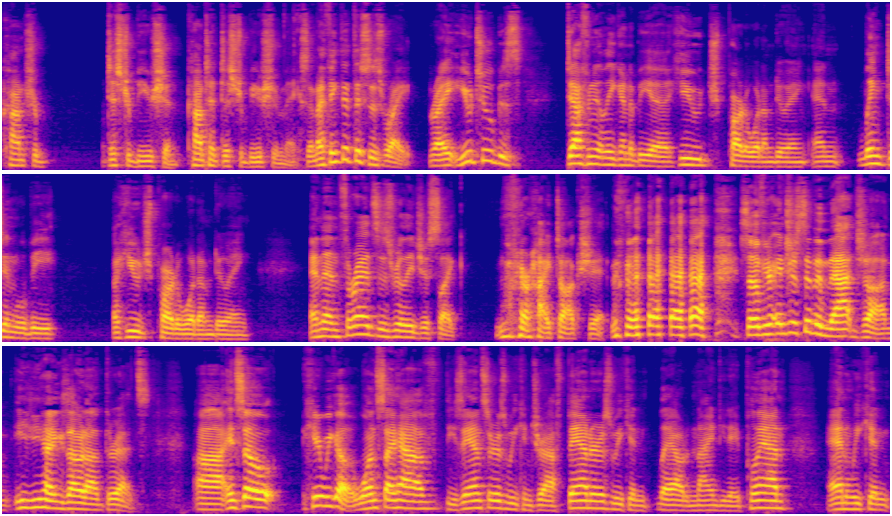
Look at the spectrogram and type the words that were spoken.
contra- distribution, content distribution mix. And I think that this is right, right? YouTube is definitely going to be a huge part of what I'm doing, and LinkedIn will be a huge part of what I'm doing. And then Threads is really just like where I talk shit. so if you're interested in that, Jon, he hangs out on Threads. Uh, and so here we go. Once I have these answers, we can draft banners, we can lay out a 90 day plan, and we can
